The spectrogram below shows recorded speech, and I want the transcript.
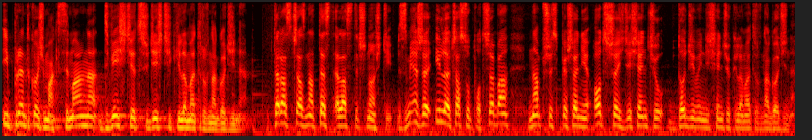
i prędkość maksymalna 230 km na godzinę. Teraz czas na test elastyczności. Zmierzę ile czasu potrzeba na przyspieszenie od 60 do 90 km na godzinę.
